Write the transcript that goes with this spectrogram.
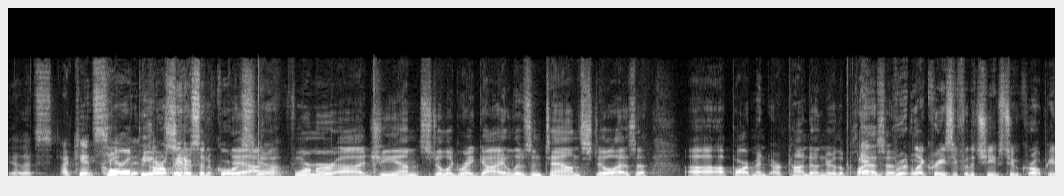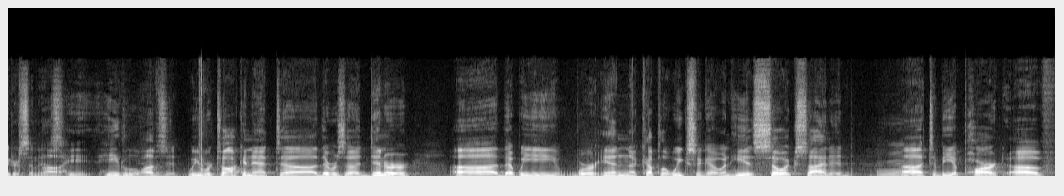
Yeah, that's I can't see Carl it. Peterson. Carl Peterson, of course. Yeah, yeah. former uh, GM, still a great guy. Lives in town, still has a uh, apartment or condo near the plaza. And rooting like crazy for the Chiefs too. Carl Peterson is. Uh, he he loves it. We were talking at uh, there was a dinner uh, that we were in a couple of weeks ago, and he is so excited mm. to be a part of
